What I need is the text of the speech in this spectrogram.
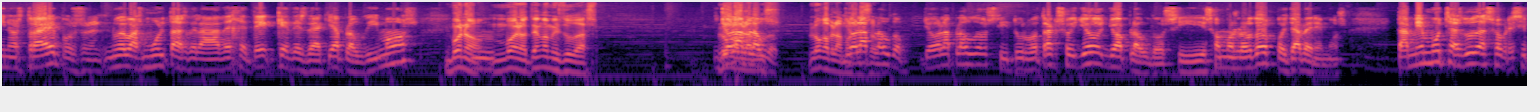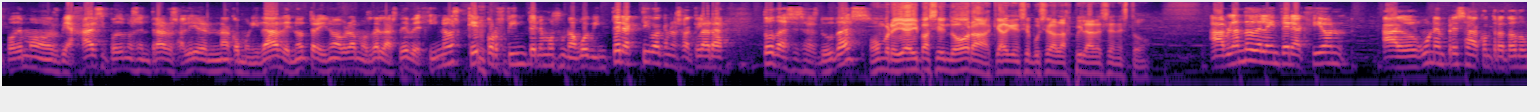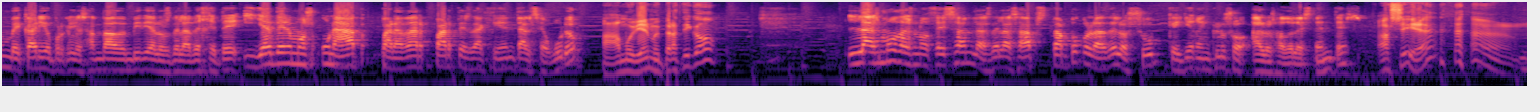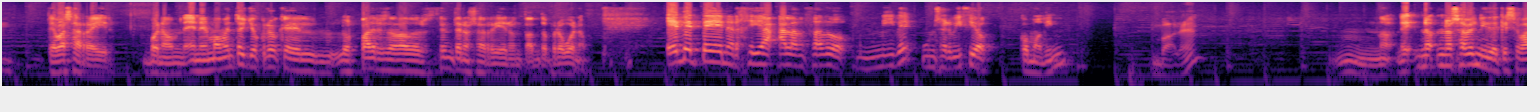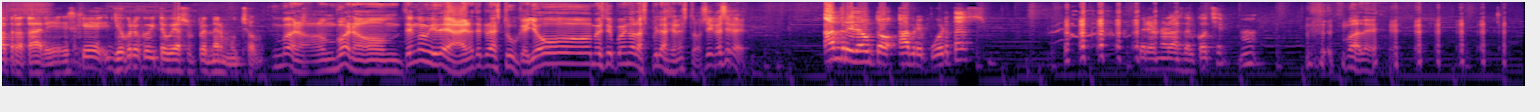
y nos trae pues nuevas multas de la DGT que desde aquí aplaudimos. Bueno, Mm. bueno, tengo mis dudas. Yo la hablamos. aplaudo. Luego hablamos Yo la aplaudo, yo la aplaudo. Si TurboTrack soy yo, yo aplaudo. Si somos los dos, pues ya veremos. También muchas dudas sobre si podemos viajar, si podemos entrar o salir en una comunidad, en otra, y no hablamos de las de vecinos, que por fin tenemos una web interactiva que nos aclara todas esas dudas. Hombre, ya iba siendo hora que alguien se pusiera las pilas en esto. Hablando de la interacción, alguna empresa ha contratado un becario porque les han dado envidia a los de la DGT y ya tenemos una app para dar partes de accidente al seguro. Ah, muy bien, muy práctico. Las modas no cesan, las de las apps, tampoco las de los sub, que llega incluso a los adolescentes. Así, ¿eh? Te vas a reír. Bueno, en el momento yo creo que el- los padres del adolescente no se rieron tanto, pero bueno. EDP Energía ha lanzado MIBE, un servicio comodín. vale. Mm, No, eh, no, no sabes ni de qué se va a tratar, ¿eh? Es que yo creo que hoy te voy a sorprender mucho. Bueno, bueno, tengo mi idea, ¿eh? no te creas tú, que yo me estoy poniendo las pilas en esto. Sigue, sigue. Android Auto abre puertas, pero no las del coche. Mm. Vale.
